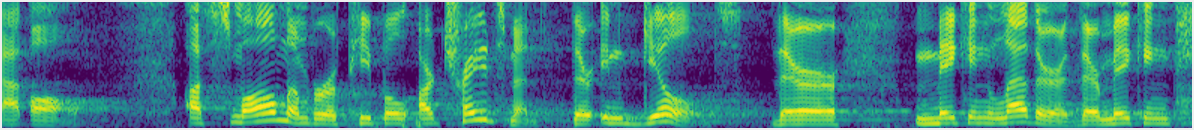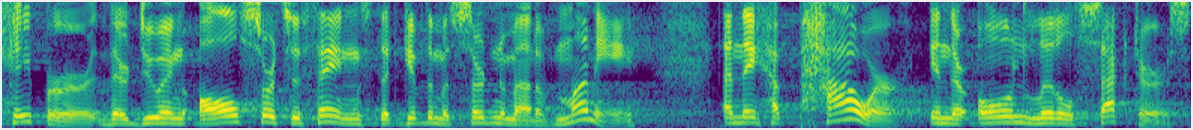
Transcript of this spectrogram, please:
at all. A small number of people are tradesmen. They're in guilds. They're making leather. They're making paper. They're doing all sorts of things that give them a certain amount of money. And they have power in their own little sectors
